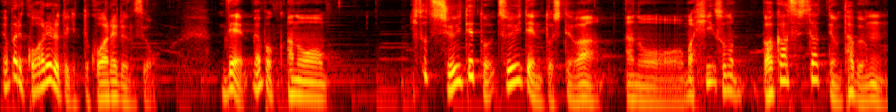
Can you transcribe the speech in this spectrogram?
やっぱり壊れる時って壊れるんですよ。でやっぱあの一つ注意点と注意点としてはあの、まあ、その爆発したっていうのは多分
